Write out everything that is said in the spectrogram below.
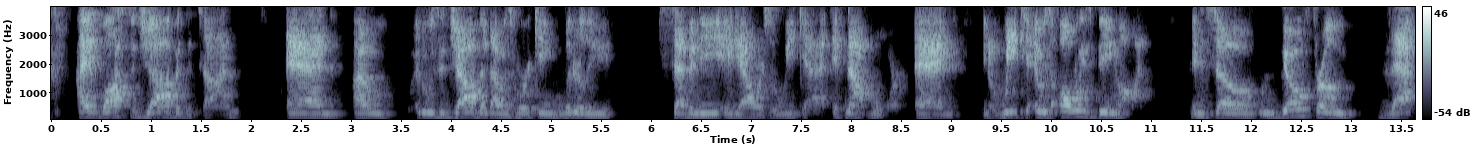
I had lost a job at the time, and I it was a job that I was working literally 70, 80 hours a week at, if not more. And you know, week it was always being on. And Mhm. so we go from that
